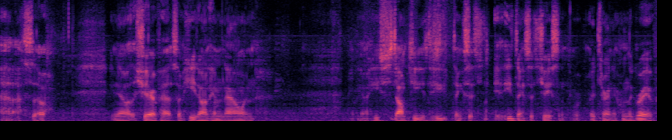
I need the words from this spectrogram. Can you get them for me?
Uh, so, you know, the sheriff has some heat on him now, and you know, he's stumped. He, he thinks it's he thinks it's Jason returning from the grave,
